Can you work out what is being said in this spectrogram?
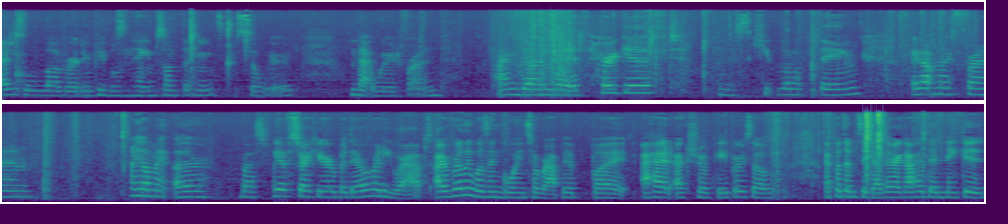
I just love writing people's names on things. It's so weird. I'm that weird friend. I'm done with her gift this cute little thing. I got my friend, I got my other best gifts right here, but they're already wrapped. I really wasn't going to wrap it, but I had extra paper, so I put them together. I got her the Naked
